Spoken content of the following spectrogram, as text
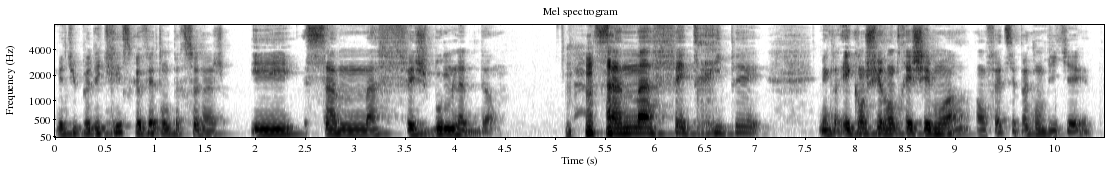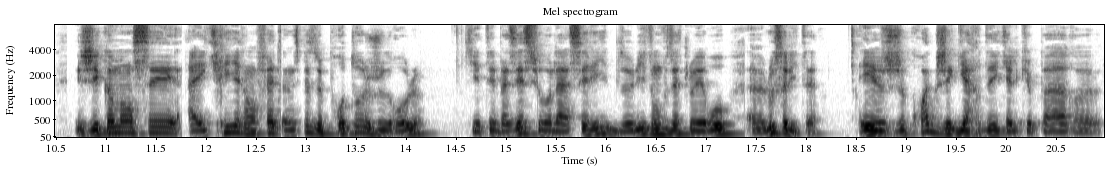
mais tu peux décrire ce que fait ton personnage. Et ça m'a fait je boum là-dedans. ça m'a fait triper. Et quand je suis rentré chez moi, en fait, c'est pas compliqué. J'ai commencé à écrire, en fait, une espèce de proto-jeu de rôle qui était basé sur la série de livres dont vous êtes le héros, euh, Loup solitaire. Et je crois que j'ai gardé quelque part euh,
